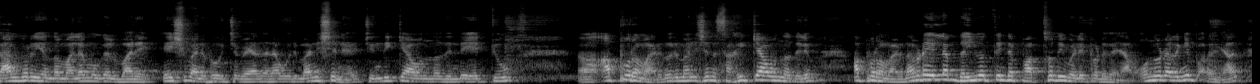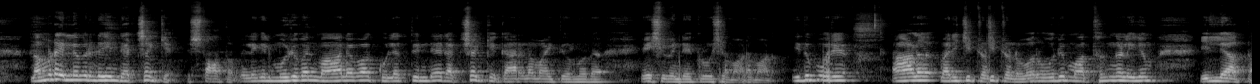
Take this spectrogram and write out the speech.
കാൽവറി എന്ന മലമുകൾ വരെ യേശു അനുഭവിച്ച വേദന ഒരു മനുഷ്യന് ചിന്തിക്കാവുന്നതിന്റെ ഏറ്റവും അപ്പുറമായിരുന്നു. ഒരു മനുഷ്യന് സഹിക്കാവുന്നതിലും അപ്പുറമായിരുന്നു. അവിടെയെല്ലാം ദൈവത്തിന്റെ പദ്ധതി വെളിപ്പെടുകയാണ്. ഒന്നുകൂടെ ഇറങ്ങി പറഞ്ഞാൽ നമ്മുടെ എല്ലാവരുടെയും രക്ഷയ്ക്ക് സ്തോത്രം അല്ലെങ്കിൽ മുഴുവൻ മാനവ കുലത്തിന്റെ രക്ഷയ്ക്ക് കാരണമായി തീർന്നത് യേശുവിന്റെ ക്രൂശമാണമാണ് ഇതുപോലെ ആൾ മരിച്ചിട്ടുണ്ട് വേറെ ഒരു മതങ്ങളിലും ഇല്ലാത്ത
